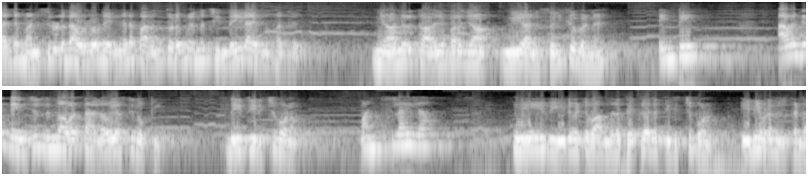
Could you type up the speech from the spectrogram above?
തന്റെ മനസ്സിലുള്ളത് അവളോട് എങ്ങനെ പറഞ്ഞു തുടങ്ങും എന്ന ചിന്തയിലായിരുന്നു ഭദ്രൻ. ഞാനൊരു കാര്യം പറഞ്ഞ നീ അനുസരിക്കോ പെണ്ണെ. എന്തേ? അവന്റെ നെഞ്ചിൽ നിന്നും അവൾ തല ഉയർത്തി നോക്കി. നീ തിരിച്ചു പോണം. മനസ്സിലായില്ല. നീ വീട് വിട്ട് വന്നിടത്തേക്ക് തന്നെ തിരിച്ചു പോണം. ഇനി ഇവിടെ നിൽക്കണ്ട.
